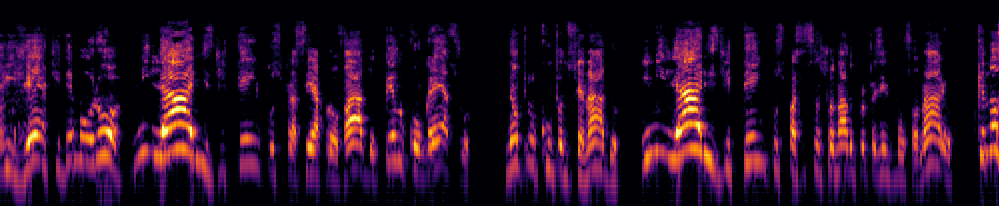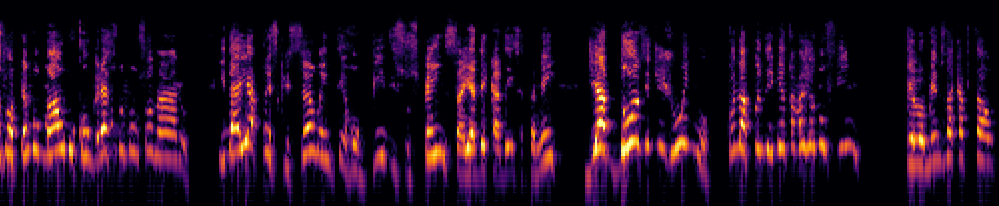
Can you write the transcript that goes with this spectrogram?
RGET demorou milhares de tempos para ser aprovado pelo Congresso, não por culpa do Senado, e milhares de tempos para ser sancionado pelo presidente Bolsonaro, porque nós votamos mal no Congresso do Bolsonaro. E daí a prescrição é interrompida e suspensa, e a decadência também, dia 12 de junho, quando a pandemia estava já no fim, pelo menos na capital.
